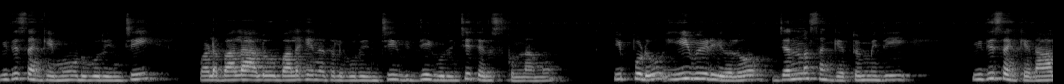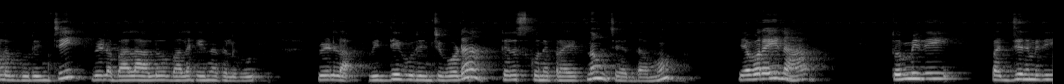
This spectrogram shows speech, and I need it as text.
విధి సంఖ్య మూడు గురించి వాళ్ళ బలాలు బలహీనతల గురించి విద్య గురించి తెలుసుకున్నాము. ఇప్పుడు ఈ వీడియోలో జన్మ సంఖ్య తొమ్మిది విధి సంఖ్య నాలుగు గురించి వీళ్ళ బలాలు బలహీనతలు వీళ్ళ విద్య గురించి కూడా తెలుసుకునే ప్రయత్నం చేద్దాము. ఎవరైనా తొమ్మిది పద్దెనిమిది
